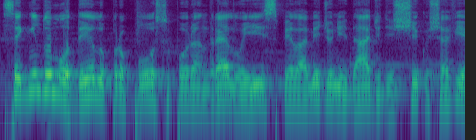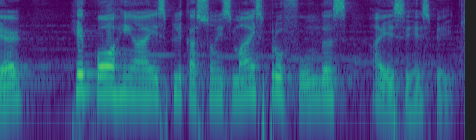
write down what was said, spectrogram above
seguindo o modelo proposto por André Luiz pela mediunidade de Chico Xavier, recorrem a explicações mais profundas a esse respeito.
